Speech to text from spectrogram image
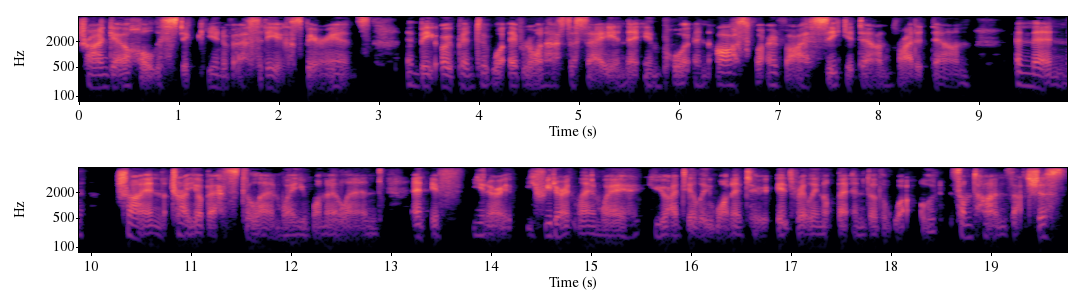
try and get a holistic university experience and be open to what everyone has to say in their input and ask for advice, seek it down, write it down, and then try and try your best to land where you want to land. And if you know, if you don't land where you ideally wanted to, it's really not the end of the world. Sometimes that's just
